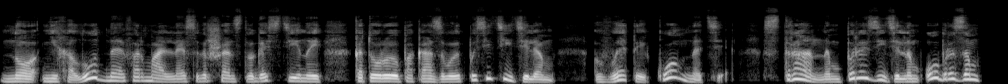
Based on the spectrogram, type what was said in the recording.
но не холодное формальное совершенство гостиной, которую показывают посетителям. В этой комнате странным, поразительным образом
